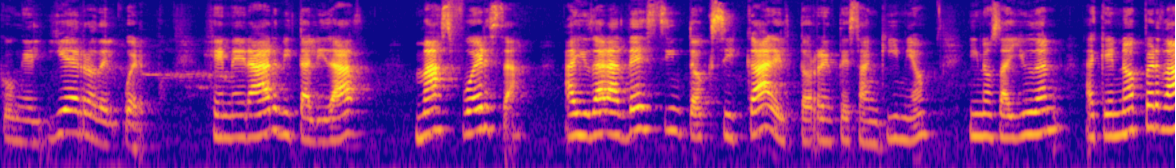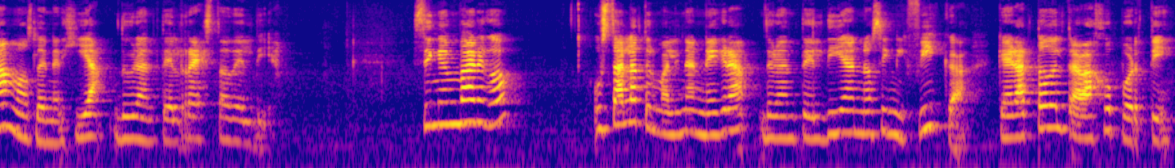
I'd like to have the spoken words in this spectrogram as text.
con el hierro del cuerpo, generar vitalidad, más fuerza, ayudar a desintoxicar el torrente sanguíneo y nos ayudan a que no perdamos la energía durante el resto del día. Sin embargo, usar la turmalina negra durante el día no significa que hará todo el trabajo por ti,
